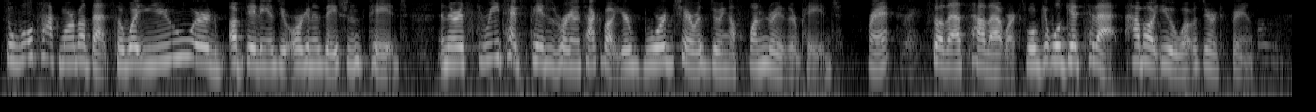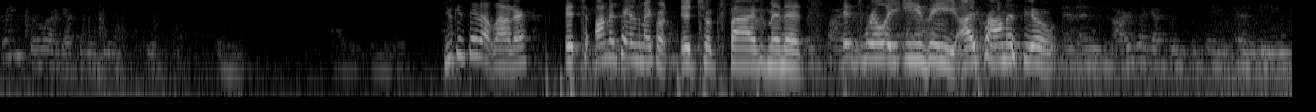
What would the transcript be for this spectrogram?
So we'll talk more about that. So what you were updating is your organization's page. And there are three types of pages we're going to talk about. Your board chair was doing a fundraiser page, right? Right. So that's how that works. We'll get, we'll get to that. How about you? What was your experience? Um, pretty similar, I guess, and it didn't take five to ten minutes. You can say that louder. It t- I'm going to say it in the microphone. It took five minutes. It's really easy. I promise you. And I mean, ours, I guess, was the same, kind of getting,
